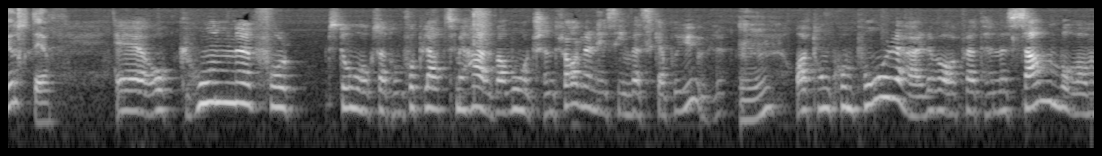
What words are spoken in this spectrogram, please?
just det. Eh, och hon får, stod också att hon får plats med halva vårdcentralen i sin väska på jul. Mm. Och att hon kom på det här det var för att hennes sambo var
